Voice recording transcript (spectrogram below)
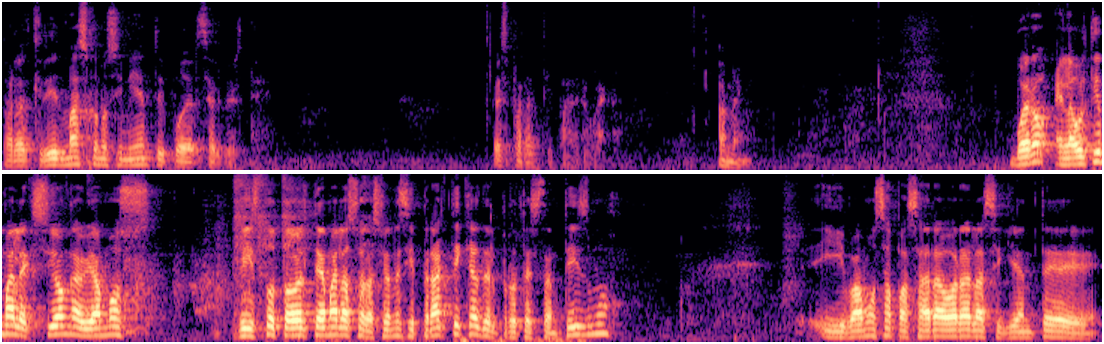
para adquirir más conocimiento y poder servirte. Es para ti, Padre bueno. Amén. Bueno, en la última lección habíamos visto todo el tema de las oraciones y prácticas del protestantismo y vamos a pasar ahora a la siguiente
